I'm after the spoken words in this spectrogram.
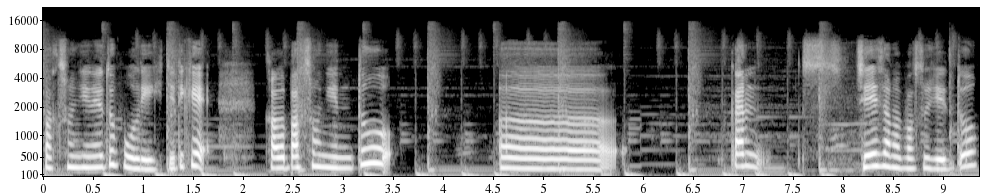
Pak Sung Jin itu pulih. Jadi kayak kalau Pak Sung Jin tuh uh, kan J sama Pak Sung Jin itu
